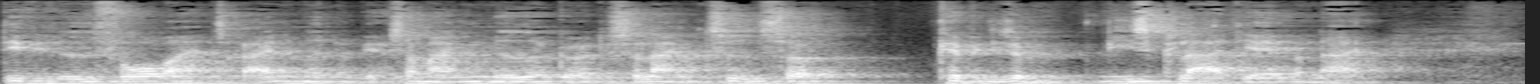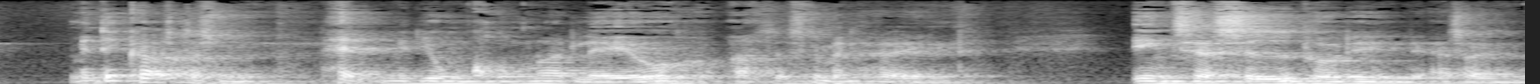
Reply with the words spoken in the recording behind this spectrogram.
det vi ved forvejen, så regner med, når vi har så mange med og gør det så lang tid, så kan vi ligesom vise klart ja eller nej. Men det koster sådan en halv million kroner at lave, og så skal man have en, en til at sidde på det, en, altså en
